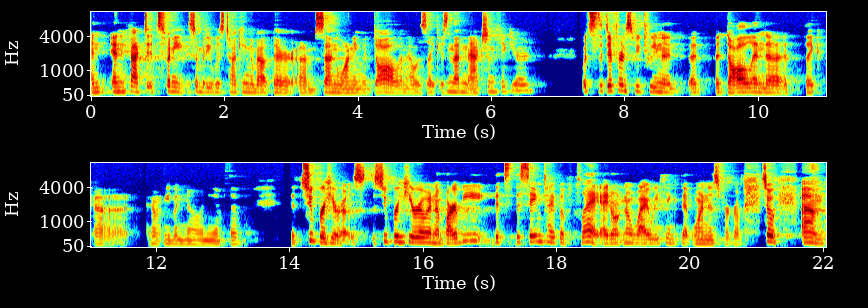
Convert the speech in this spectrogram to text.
And, and in fact, it's funny, somebody was talking about their um, son wanting a doll, and I was like, isn't that an action figure? What's the difference between a, a, a doll and a, like, uh, I don't even know any of the, the superheroes. The superhero and a Barbie, it's the same type of play. I don't know why we think that one is for girls. So um,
